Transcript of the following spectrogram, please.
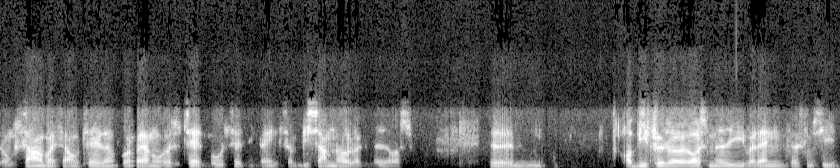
nogle samarbejdsaftaler, hvor der er nogle resultatmålsætninger ind, som vi sammenholder det med også. Øhm, og vi følger jo også med i, hvordan hvad skal man sige,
